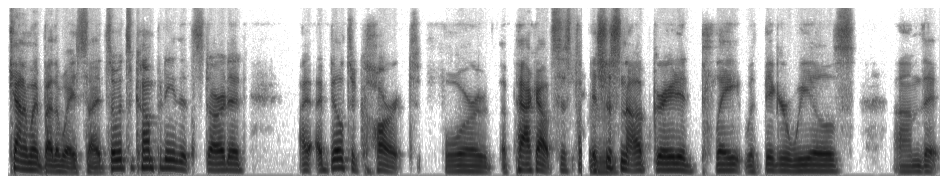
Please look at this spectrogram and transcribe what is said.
kind of went by the wayside. So it's a company that started. I, I built a cart for a pack out system. Mm-hmm. It's just an upgraded plate with bigger wheels um, that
